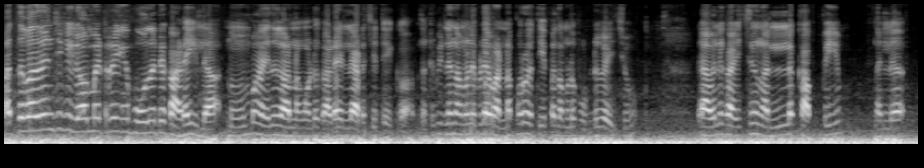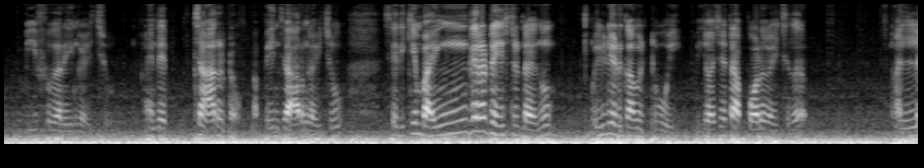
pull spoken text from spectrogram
പത്ത് പതിനഞ്ച് കിലോമീറ്റർ ഇങ്ങനെ പോന്നിട്ട് കടയില്ല. നോമ്പായത് കാരണം കൊണ്ട് കടയെല്ലാം അടച്ചിട്ടേക്കുക എന്നിട്ട് പിന്നെ നമ്മളിവിടെ വണ്ണപ്പുറം എത്തിയപ്പോൾ നമ്മൾ ഫുഡ് കഴിച്ചു. രാവിലെ കഴിച്ച് നല്ല കപ്പയും നല്ല ബീഫ് കറിയും കഴിച്ചു. അതിന്റെ ചാറ് കേട്ടോ കപ്പയും ചാറും കഴിച്ചു. ശരിക്കും ഭയങ്കര ടേസ്റ്റ് ഉണ്ടായിരുന്നു. വീഡിയോ എടുക്കാൻ വിട്ടുപോയി. വിജോച്ചേട്ട അപ്പോൾ കഴിച്ചത്. നല്ല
